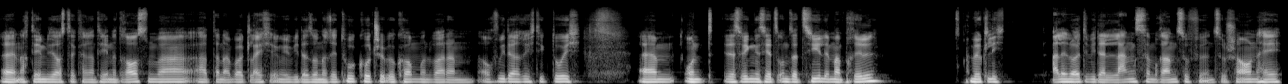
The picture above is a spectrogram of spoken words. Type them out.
äh, nachdem sie aus der Quarantäne draußen war, hat dann aber gleich irgendwie wieder so eine Retourkutsche bekommen und war dann auch wieder richtig durch. Ähm, und deswegen ist jetzt unser Ziel im April, wirklich alle Leute wieder langsam ranzuführen, zu schauen, hey,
